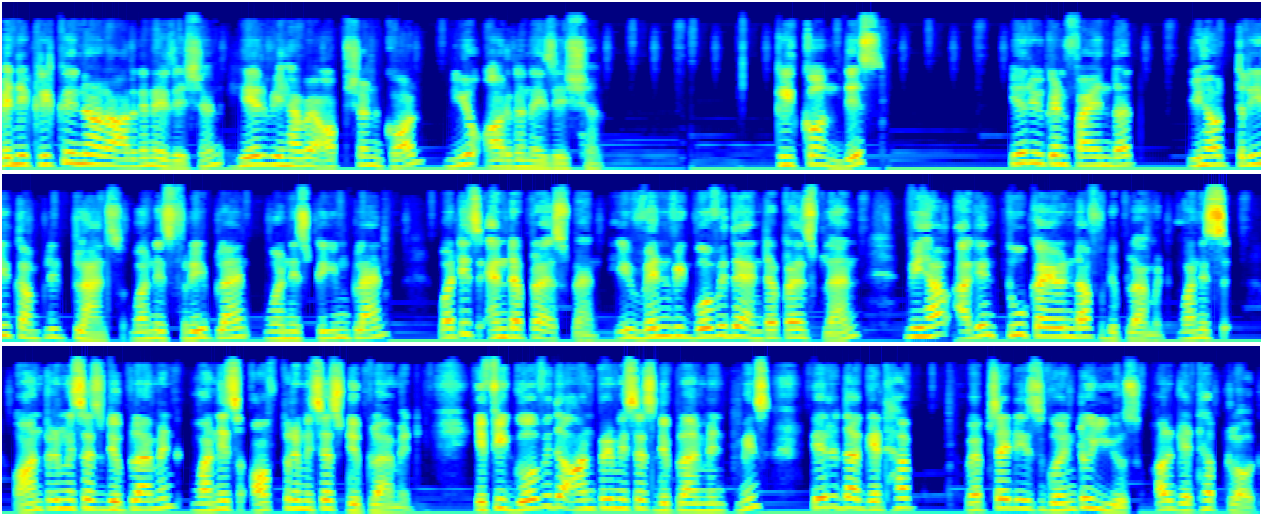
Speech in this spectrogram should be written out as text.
when you click in our organization here we have an option called new organization. Click on this. Here you can find that we have three complete plans. One is free plan one is team plan what is enterprise plan? If when we go with the enterprise plan we have again two kind of deployment. One is on premises deployment one is off premises deployment. If we go with the on premises deployment means here the github website is going to use or GitHub Cloud.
